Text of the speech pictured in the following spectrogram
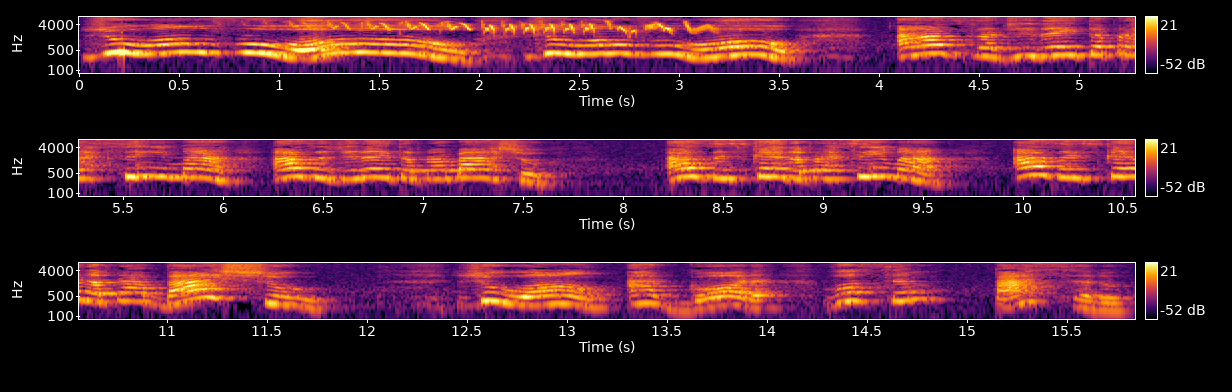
João voou! João voou! Asa direita para cima, asa direita para baixo, asa esquerda para cima, asa esquerda para baixo. João, agora você é um pássaro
